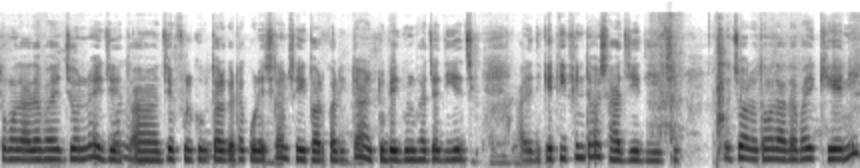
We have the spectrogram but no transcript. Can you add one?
তোমার দাদা ভাইয়ের জন্য এই যে যে ফুলকপি তরকারিটা করেছিলাম সেই তরকারিটা আর একটু বেগুন ভাজা দিয়েছি আর এদিকে টিফিনটাও সাজিয়ে দিয়েছি। তো চলো তোমার দাদা ভাই খেয়ে নিক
